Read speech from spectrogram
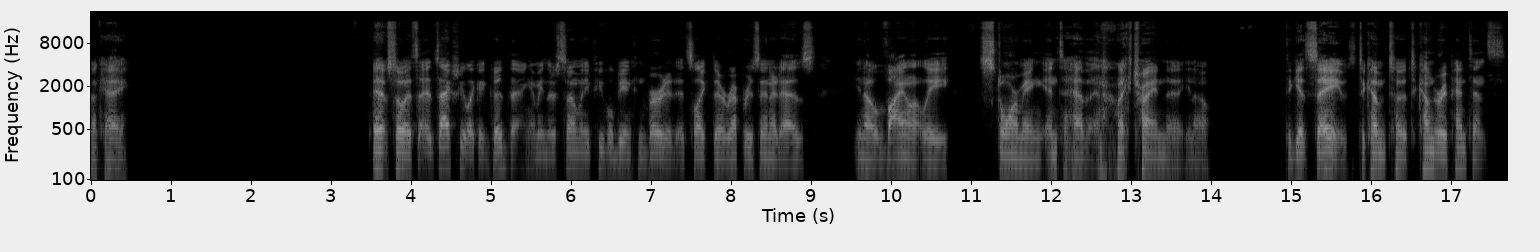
Okay? It, so it's it's actually like a good thing. I mean, there's so many people being converted. It's like they're represented as, you know, violently storming into heaven, like trying to, you know, to get saved, to come to, to come to repentance.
